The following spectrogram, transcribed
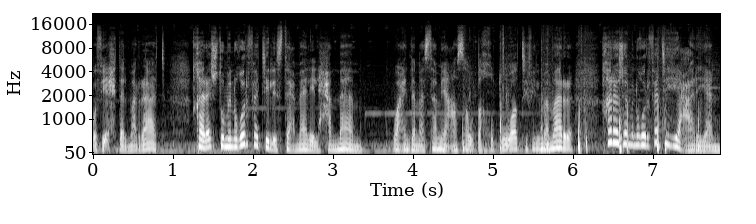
وفي إحدى المرات خرجت من غرفتي لاستعمال الحمام وعندما سمع صوت خطواتي في الممر خرج من غرفته عاريا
